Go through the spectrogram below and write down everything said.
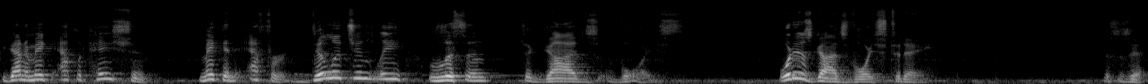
You got to make application make an effort, diligently listen to God's voice. What is God's voice today? This is it.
